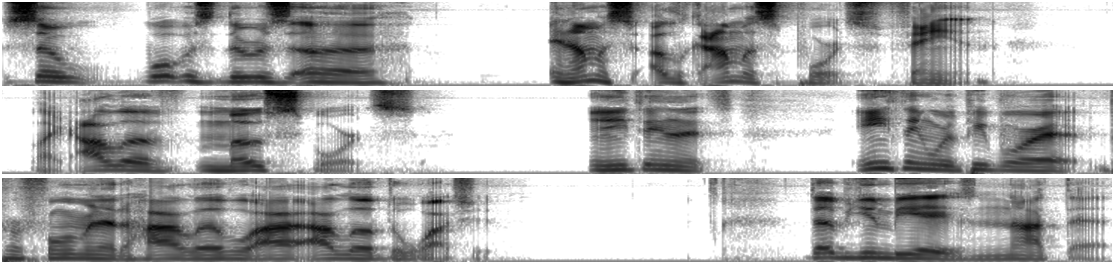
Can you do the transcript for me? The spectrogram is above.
so what was there was uh, and I'm a look. I'm a sports fan. Like I love most sports. Anything that's anything where people are at, performing at a high level, I, I love to watch it. WNBA is not that.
